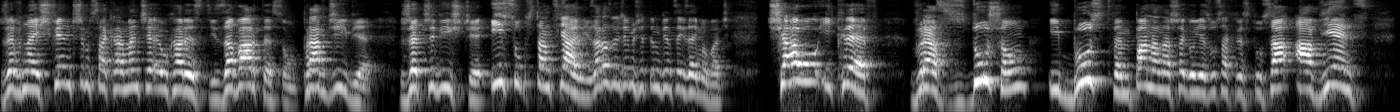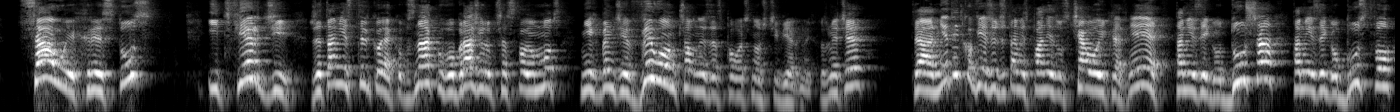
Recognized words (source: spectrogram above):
że w Najświętszym Sakramencie Eucharystii zawarte są prawdziwie, rzeczywiście i substancjalnie, zaraz będziemy się tym więcej zajmować, ciało i krew wraz z duszą i bóstwem Pana naszego Jezusa Chrystusa, a więc cały Chrystus, i twierdzi, że tam jest tylko jako w znaku, w obrazie lub przez swoją moc, niech będzie wyłączony ze społeczności wiernych. Rozumiecie? Trzeba nie tylko wierzyć, że tam jest Pan Jezus ciało i krew. Nie, nie. Tam jest Jego dusza, tam jest Jego bóstwo.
